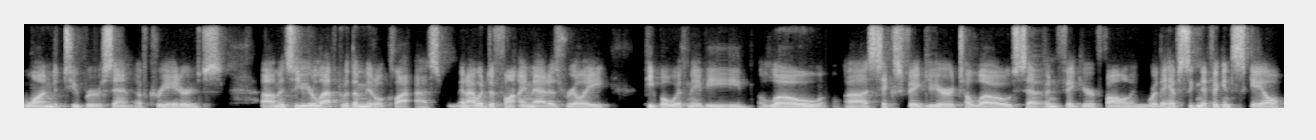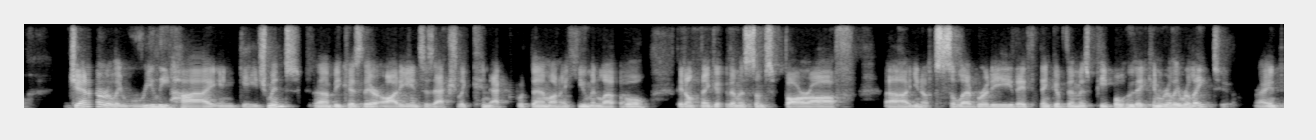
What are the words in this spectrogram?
1 to 2% of creators um, and so you're left with a middle class and i would define that as really people with maybe low uh, six figure to low seven figure following, where they have significant scale, generally really high engagement uh, because their audiences actually connect with them on a human level. They don't think of them as some far off. Uh, you know, celebrity. They think of them as people who they can really relate to, right?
